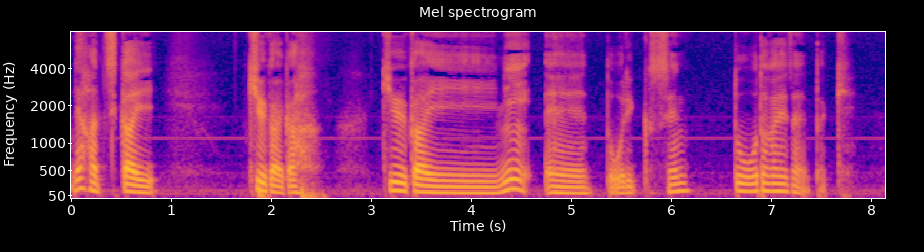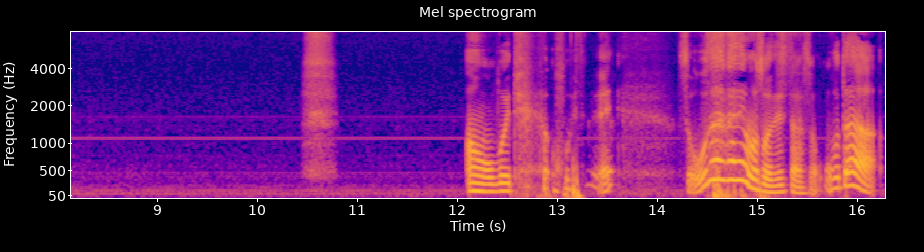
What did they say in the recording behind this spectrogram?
で、8回、9回か。9回に、えーっと、オリックス先頭、大田が出たんやったっけ？あ、覚えて、覚えて、え？そう、小田がでもそう出てたんですよ。小田、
